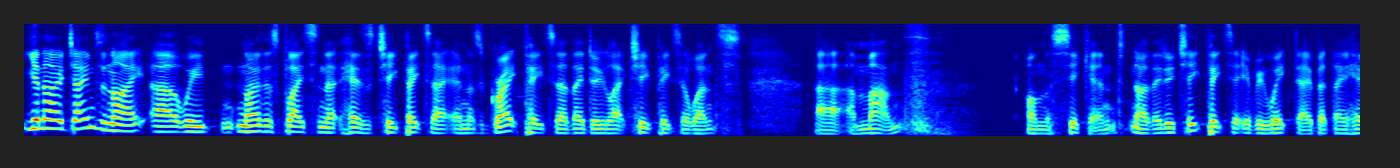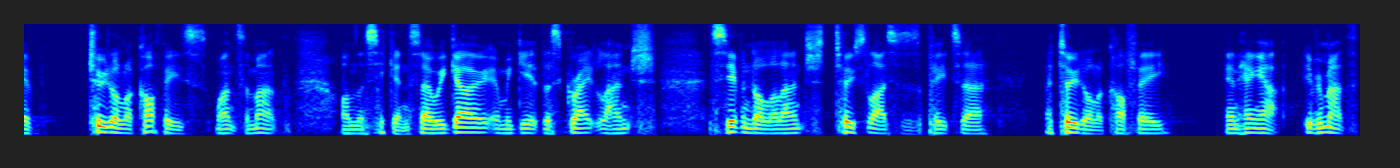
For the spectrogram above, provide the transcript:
You know, James and I, uh, we know this place and it has cheap pizza, and it's great pizza. They do like cheap pizza once uh, a month on the second. No, they do cheap pizza every weekday, but they have $2 coffees once a month on the second. So we go and we get this great lunch, $7 lunch, two slices of pizza, a $2 coffee, and hang out every month.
